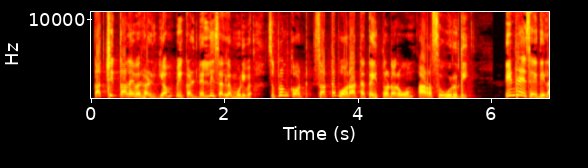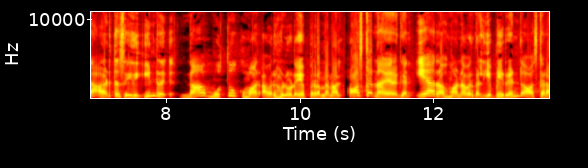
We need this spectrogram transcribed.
கட்சி தலைவர்கள் எம்பிக்கள் டெல்லி செல்ல முடிவு. சுப்ரீம் கோர்ட் சட்ட போராட்டத்தை தொடரவும் அரசு உறுதி. இன்றைய செய்தியில அடுத்த செய்தி. இன்று நா. முத்துக்குமார் அவர்களுடைய பிறந்த நாள். ஆஸ்கர் நாயகன் ஏ. ஆர். ரஹ்மான் அவர்கள் எப்படி ரெண்டு ஆஸ்கரா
